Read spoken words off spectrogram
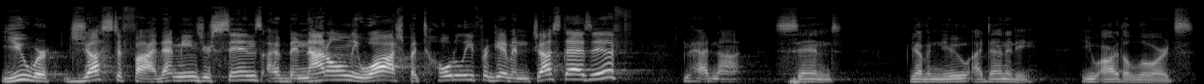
You were justified. That means your sins have been not only washed, but totally forgiven, just as if you had not sinned. You have a new identity. You are the Lord's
